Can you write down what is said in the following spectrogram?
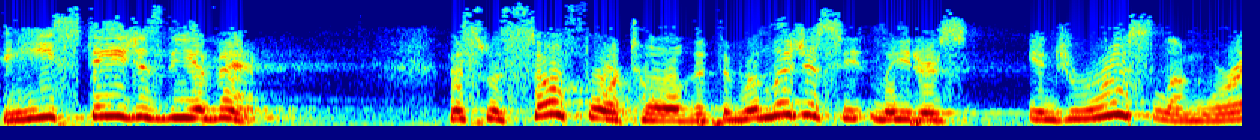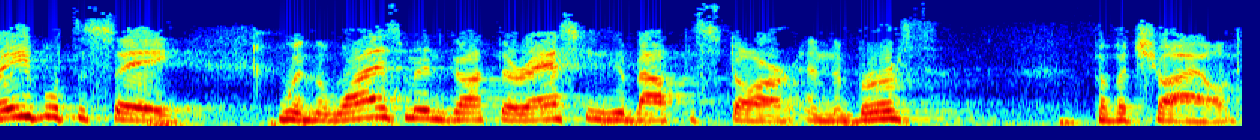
And he stages the event. This was so foretold that the religious leaders in Jerusalem were able to say, when the wise men got there asking about the star and the birth of a child,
